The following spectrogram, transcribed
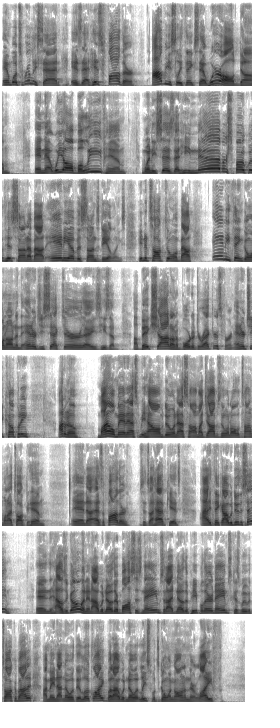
And what's really sad is that his father obviously thinks that we're all dumb and that we all believe him when he says that he never spoke with his son about any of his son's dealings. He didn't talk to him about anything going on in the energy sector. He's, he's a, a big shot on a board of directors for an energy company. I don't know. My old man asks me how I'm doing, asks how my job's doing all the time when I talk to him. And uh, as a father, since I have kids, I think I would do the same. And how's it going? And I would know their bosses' names and I'd know the people their names because we would talk about it. I may not know what they look like, but I would know at least what's going on in their life.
